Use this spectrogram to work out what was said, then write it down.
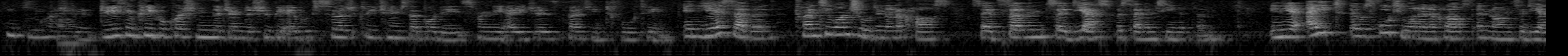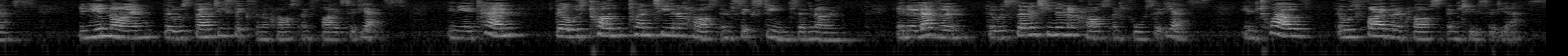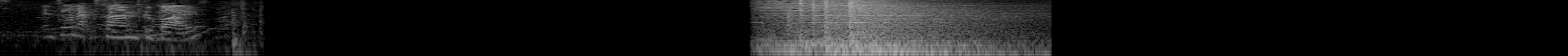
Thank you. Question. Do you think people questioning their gender should be able to surgically change their bodies from the ages 13 to 14? In year seven, 21 children in a class said seven said yes for 17 of them. In year eight, there was 41 in a class and nine said yes. In year nine, there was 36 in a class and five said yes. In year 10, there was 12, 20 in a class and 16 said no. In 11, there was 17 in a class and four said yes. In 12, there was five in a class and two said yes. Until next time, goodbye.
